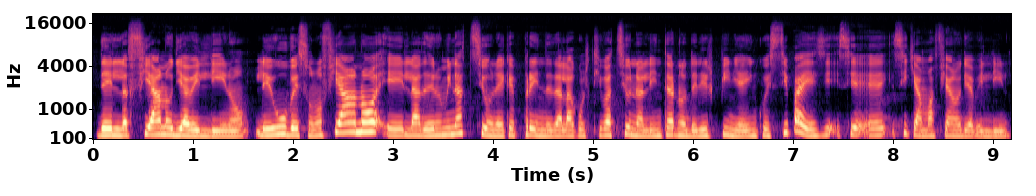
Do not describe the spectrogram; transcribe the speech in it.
del fiano di Avellino. Le uve sono fiano e la denominazione che prende dalla coltivazione all'interno dell'Irpinia in questi paesi si, eh, si chiama fiano di Avellino.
